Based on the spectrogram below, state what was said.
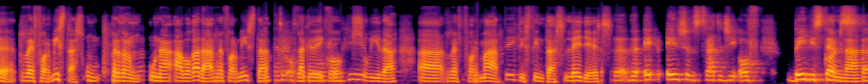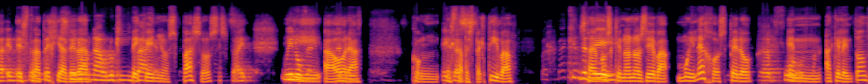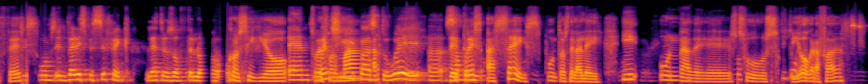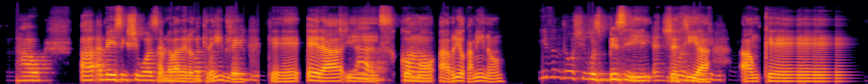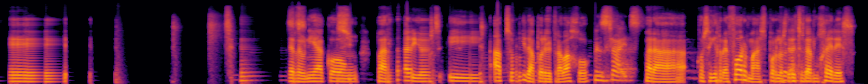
eh, reformistas, un, perdón, una abogada reformista, la que dedicó su vida a reformar distintas leyes con la uh, estrategia de dar pequeños pasos y ahora con esta perspectiva. Sabemos que no nos lleva muy lejos, pero en aquel entonces consiguió reformar uh, de tres a seis puntos de la ley. Y una de sus biógrafas uh, hablaba de lo increíble que era y cómo uh, abrió camino y decía, aunque se reunía con parlamentarios y absorbida por el trabajo para conseguir reformas por los derechos de las mujeres.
